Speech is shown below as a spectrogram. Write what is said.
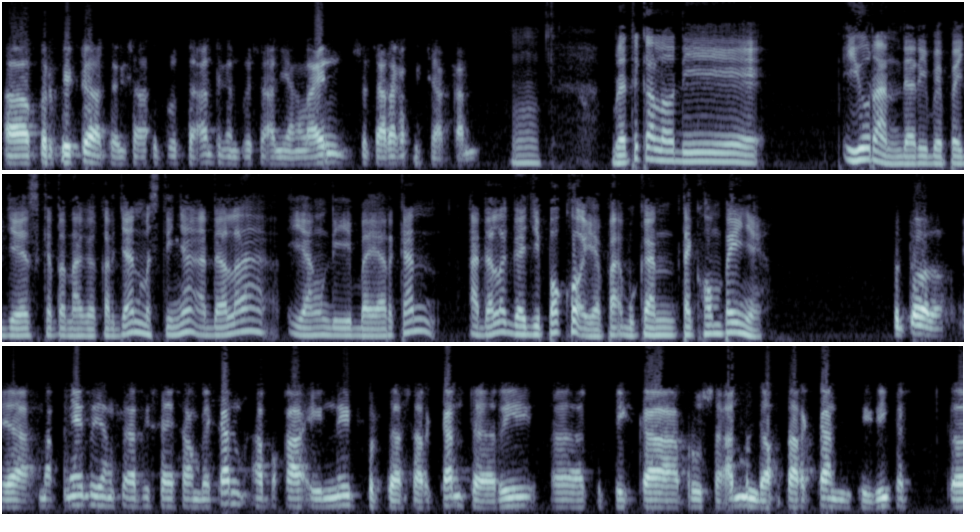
uh, berbeda dari satu perusahaan dengan perusahaan yang lain secara kebijakan. Hmm. Berarti kalau di iuran dari BPJS Ketenagakerjaan mestinya adalah yang dibayarkan adalah gaji pokok ya Pak, bukan take home pay-nya? Betul, ya. Makanya itu yang tadi saya sampaikan, apakah ini berdasarkan dari uh, ketika perusahaan mendaftarkan diri ke, ke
